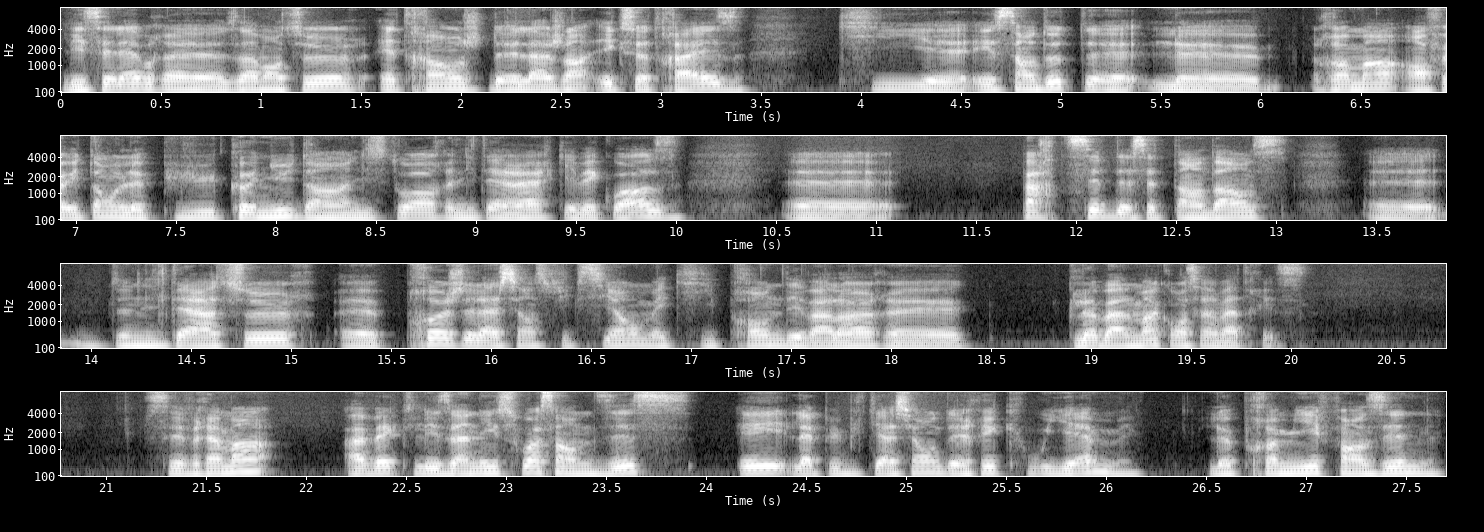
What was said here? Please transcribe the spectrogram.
Les célèbres euh, aventures étranges de l'agent X-13, qui est sans doute le roman en feuilleton le plus connu dans l'histoire littéraire québécoise, participe de cette tendance euh, d'une littérature euh, proche de la science-fiction, mais qui prône des valeurs euh, globalement conservatrices. C'est vraiment avec les années 70 et la publication de Rick William, le premier fanzine,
